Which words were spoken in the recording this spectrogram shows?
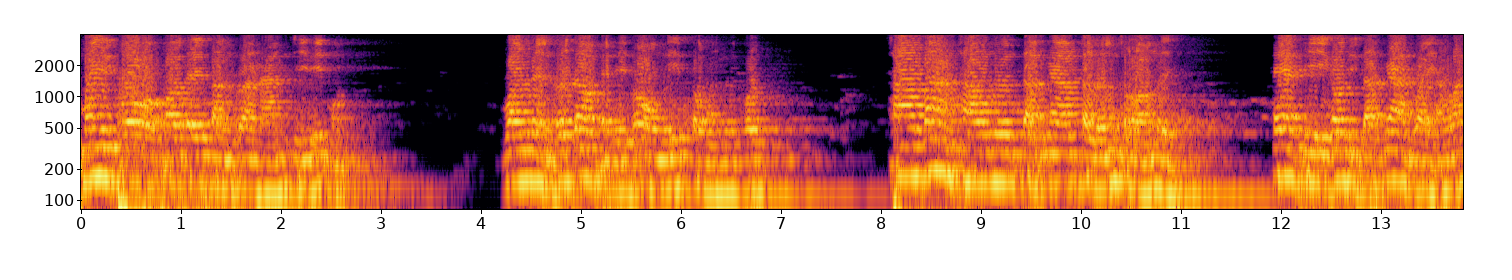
ไม่พอพอใจสั่งประหารชีวิตหมด วันหนึ่งพระเจ้าแผ่นดินพระองค์นี้ทรงเป็นคนชาวบ้านชาวเมืองจัดงานเฉลิมฉลองเลยแทนทีเขาติดจัดงานไว้เอาไว้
